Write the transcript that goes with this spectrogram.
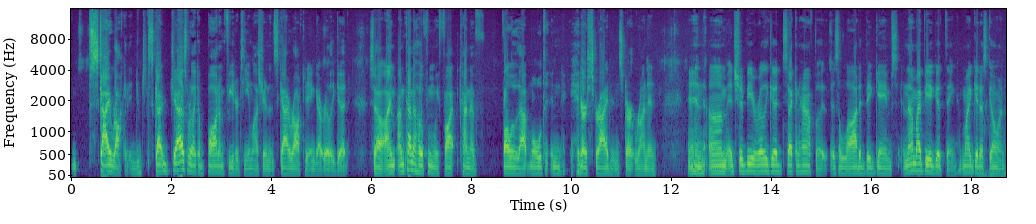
skyrocketed. Sky, Jazz were like a bottom feeder team last year, and then skyrocketed and got really good. So I'm I'm kind of hoping we fought, kind of follow that mold and hit our stride and start running. And um, it should be a really good second half, but it's a lot of big games, and that might be a good thing. It might get us going.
